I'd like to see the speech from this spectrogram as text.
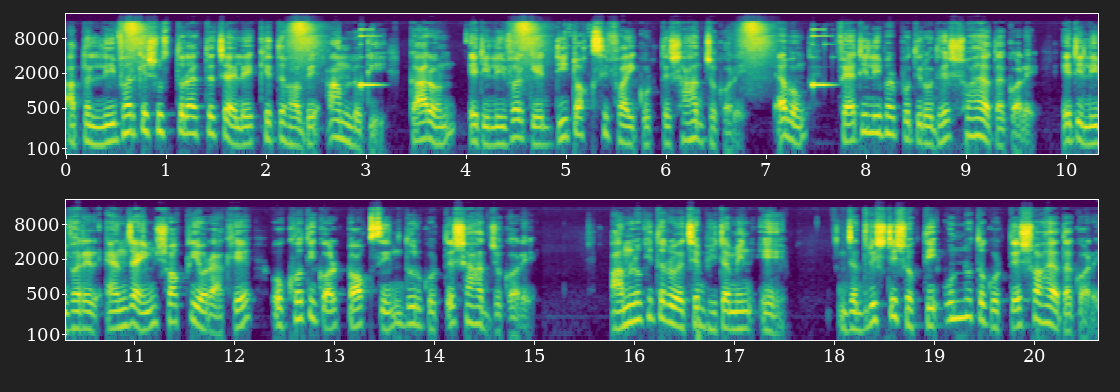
আপনার লিভারকে সুস্থ রাখতে চাইলে খেতে হবে আমলকি, কারণ এটি লিভারকে ডিটক্সিফাই করতে সাহায্য করে এবং ফ্যাটি লিভার প্রতিরোধে সহায়তা করে। এটি লিভারের এনজাইম সক্রিয় রাখে ও ক্ষতিকর টক্সিন দূর করতে সাহায্য করে। আমলকিতে রয়েছে ভিটামিন এ। যা দৃষ্টিশক্তি উন্নত করতে সহায়তা করে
